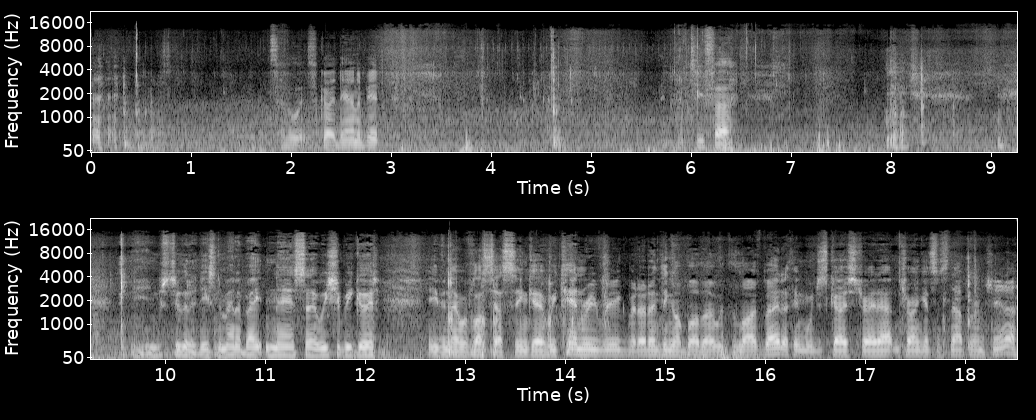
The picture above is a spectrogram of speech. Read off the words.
so let's go down a bit. Not too far. And we've still got a decent amount of bait in there, so we should be good. Even though we've lost our sinker, we can re-rig, but I don't think I'll bother with the live bait. I think we'll just go straight out and try and get some snapper and tuna.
